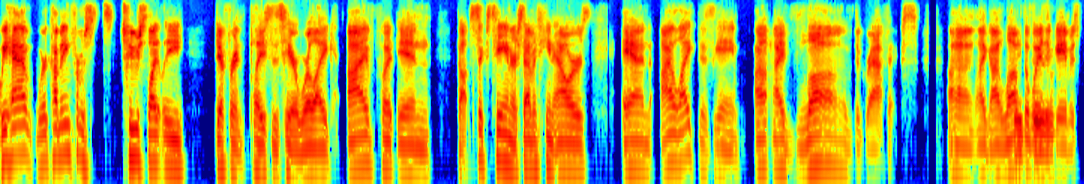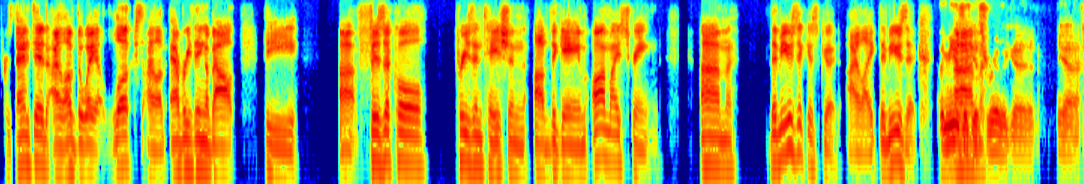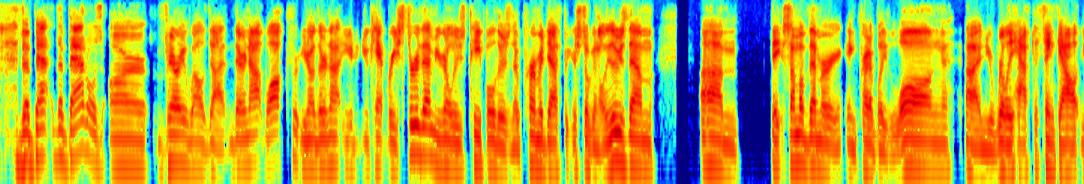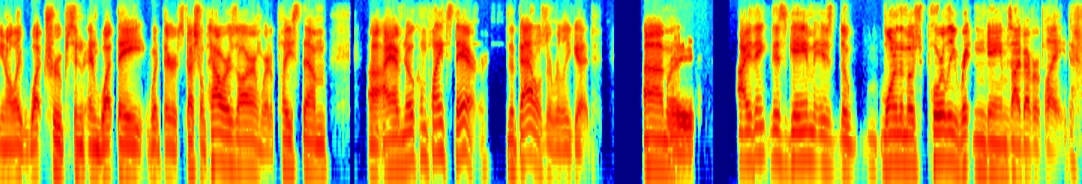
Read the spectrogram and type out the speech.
we have we're coming from two slightly different places here. We're like I've put in about 16 or 17 hours and I like this game. I, I love the graphics. Uh, like I love Me the too. way the game is presented. I love the way it looks. I love everything about the uh, physical presentation of the game on my screen. Um, the music is good. I like the music. The music um, is really good. Yeah. The ba- the battles are very well done. They're not walk through, you know, they're not you you can't breeze through them. You're going to lose people. There's no permadeath, but you're still going to lose them. Um, they some of them are incredibly long, uh, and you really have to think out, you know, like what troops and, and what they what their special powers are and where to place them. Uh, I have no complaints there. The battles are really good. Um, right. I think this game is the one of the most poorly written games I've ever played.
